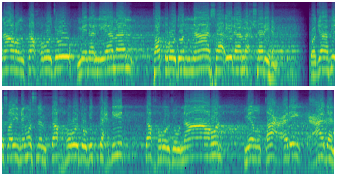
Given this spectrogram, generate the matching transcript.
نار تخرج من اليمن تطرد الناس إلى محشرهم. وجاء في صحيح مسلم تخرج بالتحديد تخرج نار من قعر عدن.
